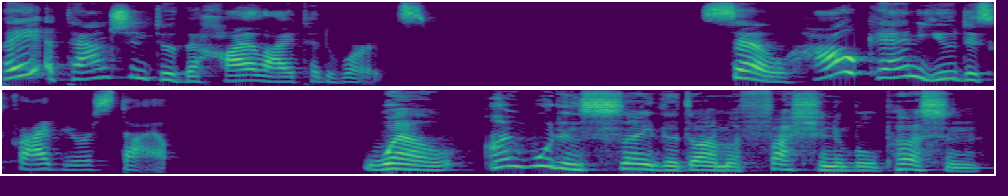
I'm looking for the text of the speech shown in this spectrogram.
pay attention to the highlighted words. So, how can you describe your style? Well, I wouldn't say that I'm a fashionable person.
